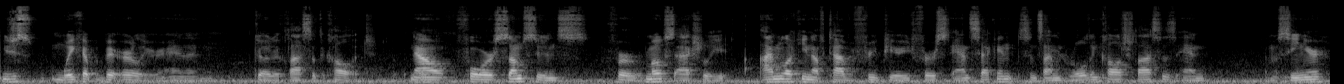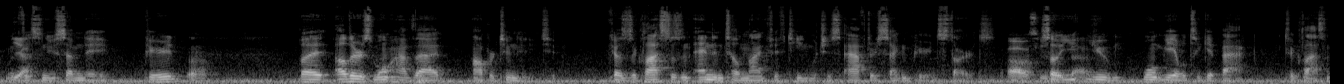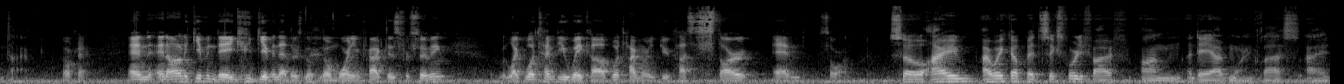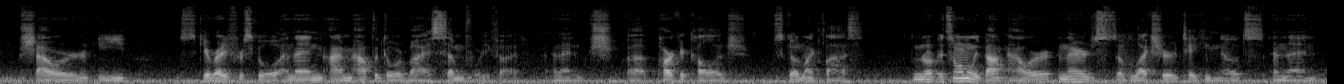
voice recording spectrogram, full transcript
you just wake up a bit earlier and then go to class at the college. Now, for some students, for most actually, I'm lucky enough to have a free period first and second since I'm enrolled in college classes and I'm a senior with Yeah. this new seven day period. Uh-huh. But others won't have that opportunity to because the class doesn't end until 9:15, which is after second period starts. Oh, so you So you, you won't be able to get back to class in time. Okay. And and on a given day, given that there's no, no morning practice for swimming, like what time do you wake up? What time are your classes start, and so on? So I I wake up at 6:45 on a day I have morning class. I shower, eat, get ready for school, and then I'm out the door by 7:45, and then uh, park at college, just go to my class. It's normally about an hour in there, just of lecture, taking notes, and then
